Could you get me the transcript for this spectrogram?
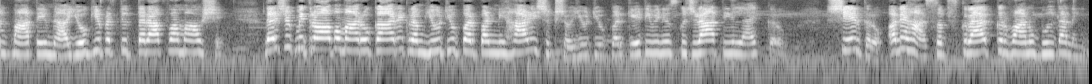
અંતમાં તેમના યોગ્ય પ્રત્યુત્તર આપવામાં આવશે. દર્શક મિત્રો, આપ અમારો કાર્યક્રમ યુટ્યુબ પર પણ નિહાળી શકશો. યુટ્યુબ પર કે ટીવી ન્યૂઝ ગુજરાતી લાઈક કરો શેર કરો અને હા સબસ્ક્રાઇબ કરવાનું ભૂલતા નહીં.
